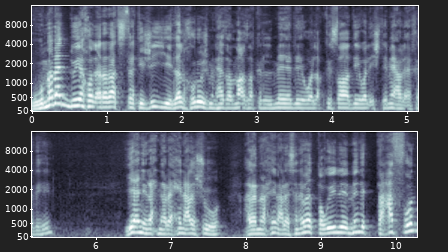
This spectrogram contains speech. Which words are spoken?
وما بده ياخذ قرارات استراتيجية للخروج من هذا المأزق المالي والاقتصادي والاجتماعي والى آخره. يعني نحن رايحين على شو؟ على رايحين على سنوات طويلة من التعفن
